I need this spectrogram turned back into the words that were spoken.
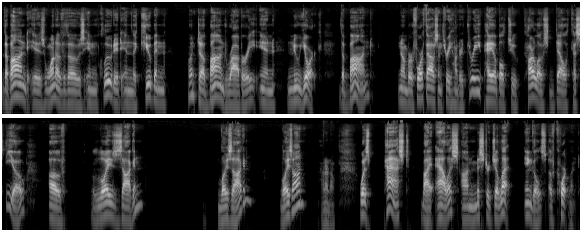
The bond is one of those included in the Cuban junta bond robbery in New York. The bond, number 4303, payable to Carlos del Castillo of Loizagan, Loizagan? Loizon? I don't know, was passed by Alice on Mr. Gillette Ingalls of Cortland.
